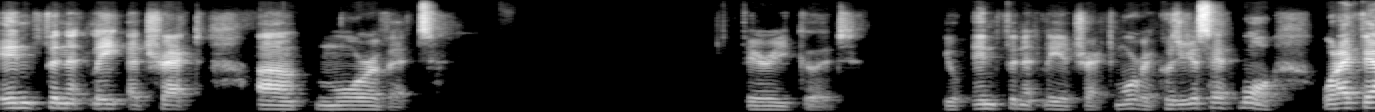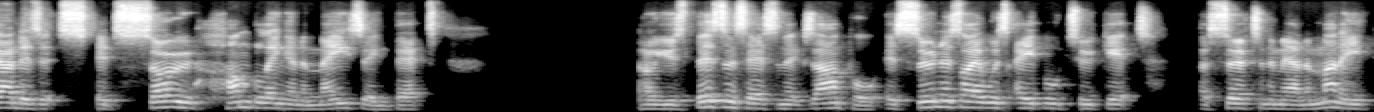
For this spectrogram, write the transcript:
infinitely attract uh, more of it. Very good. You'll infinitely attract more of it because you just have more. What i found is it's it's so humbling and amazing that and I'll use business as an example. As soon as I was able to get a certain amount of money,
